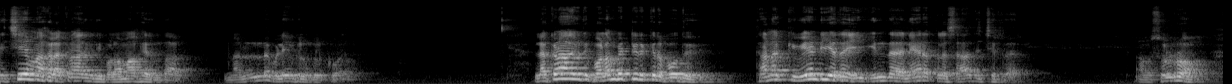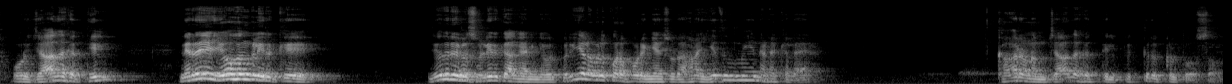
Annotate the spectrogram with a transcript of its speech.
நிச்சயமாக லக்னாதிபதி பலமாக இருந்தால் நல்ல விளைவுகள் உங்களுக்கு வரும். லக்னாதிபதி பலம் பெற்றிருக்கிற போது தனக்கு வேண்டியதை இந்த நேரத்தில் சாதிச்சிடுறார். நம்ம சொல்கிறோம் ஒரு ஜாதகத்தில் நிறைய யோகங்கள் இருக்குது ஜோதிடர்கள் சொல்லியிருக்காங்க நீங்கள் ஒரு பெரிய லெவலுக்கு வர போகிறீங்கன்னு சொல்கிறாங்க ஆனால் எதுவுமே நடக்கலை. காரணம் ஜாதகத்தில் பித்திருக்கள் தோஷம்.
